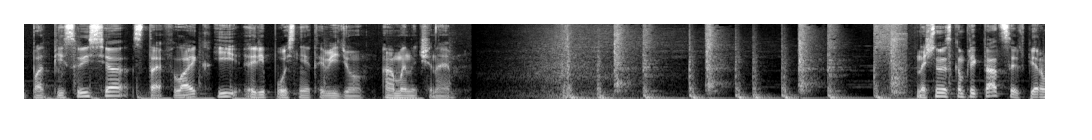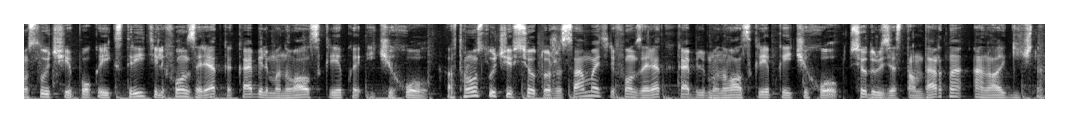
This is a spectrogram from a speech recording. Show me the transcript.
подписывайся, ставь лайк и репостни это видео. А мы начинаем. Начну из комплектации. В первом случае Poco X3 телефон, зарядка, кабель, мануал, скрепка и чехол. Во втором случае все то же самое. Телефон, зарядка, кабель, мануал, скрепка и чехол. Все, друзья, стандартно, аналогично.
